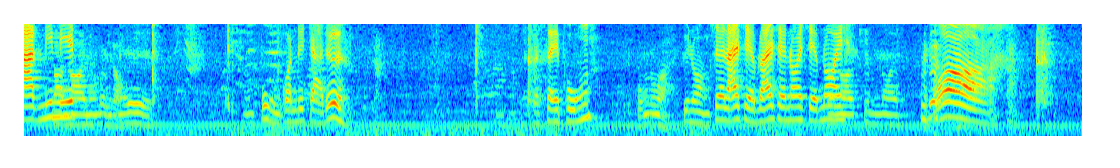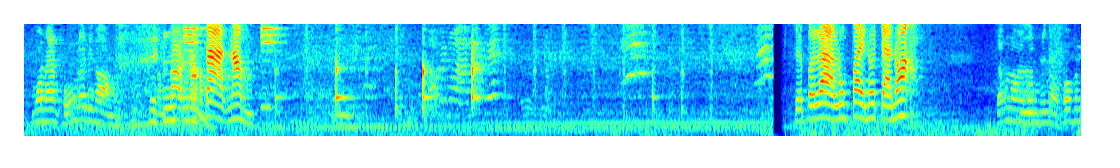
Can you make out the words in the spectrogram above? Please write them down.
าลนิดน้อยนึงเด้อพี่น้องๆเออน้ำปรุงก่อนเด้อจ้าเด้อแล้วก็ใส่ผงผงนัวพี่น้องใส่หลายเสียบหลายใส่น้อยเสียบน้อยเข้มน้อยว้าบ่แม่นผงเด้อพี่น้อง น้ำตาลน้ำตาลน้ำใส่ปลาร้าลงไปเนาะจ้าเนาะจักหน่อยก่อนพี่น้องเพราะมัน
